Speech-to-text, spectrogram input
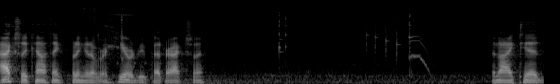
I actually kind of think putting it over here would be better, actually. Then I could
